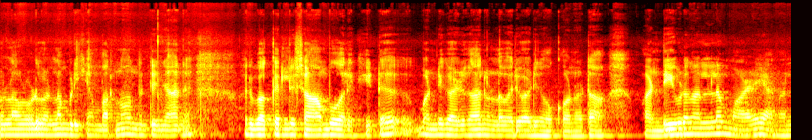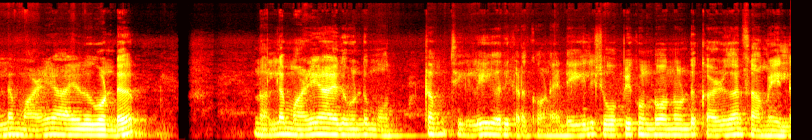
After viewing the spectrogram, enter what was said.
വെള്ളം അവളോട് വെള്ളം പിടിക്കാൻ പറഞ്ഞു. എന്നിട്ട് ഞാൻ ഒരു ബക്കറ്റിൽ ഷാമ്പു കലക്കിയിട്ട് വണ്ടി കഴുകാനുള്ള പരിപാടി നോക്കുവാണ് കേട്ടോ. വണ്ടി ഇവിടെ നല്ല മഴയാണ് നല്ല മഴയായതുകൊണ്ട് നല്ല മഴയായതുകൊണ്ട് മൊത്തം ചെളി കയറി കിടക്കുവാണ്. ഡെയിലി ഷോപ്പിൽ കൊണ്ടുവന്നുകൊണ്ട് കഴുകാൻ സമയമില്ല.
